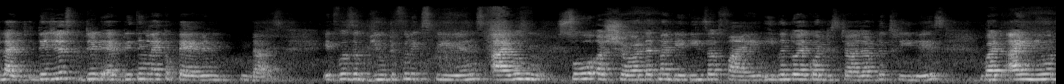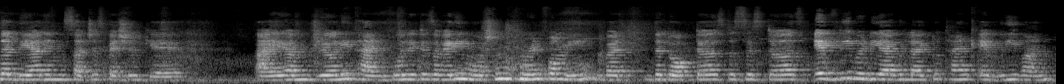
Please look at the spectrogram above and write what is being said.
Like they just did everything like a parent does. It was a beautiful experience. I was so assured that my babies are fine, even though I got discharged after three days. But I knew that they are in such a special care. I am really thankful. It is a very emotional moment for me. But the doctors, the sisters, everybody, I would like to thank everyone.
